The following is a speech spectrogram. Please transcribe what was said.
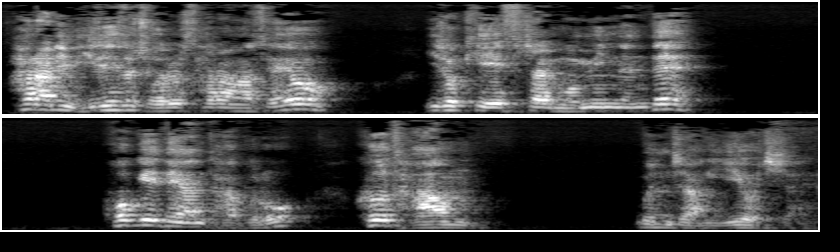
하나님 이래서 저를 사랑하세요? 이렇게 예수 잘 못 믿는데 거기에 대한 답으로 그 다음 문장이 이어지잖아요.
